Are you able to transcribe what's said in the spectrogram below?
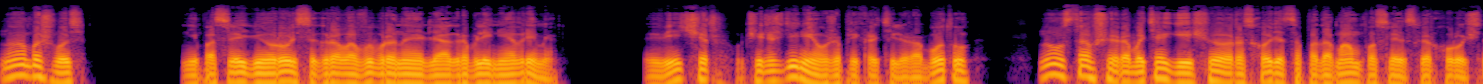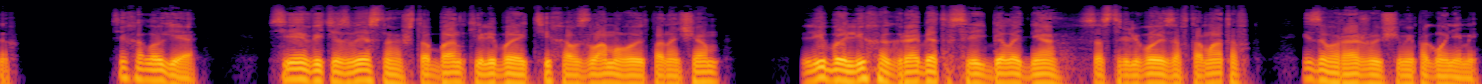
но обошлось. Не последнюю роль сыграло выбранное для ограбления время. Вечер, учреждения уже прекратили работу, но уставшие работяги еще расходятся по домам после сверхурочных. Психология. Всем ведь известно, что банки либо тихо взламывают по ночам, либо лихо грабят средь бела дня со стрельбой из автоматов и завораживающими погонями.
